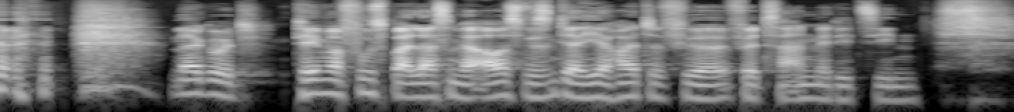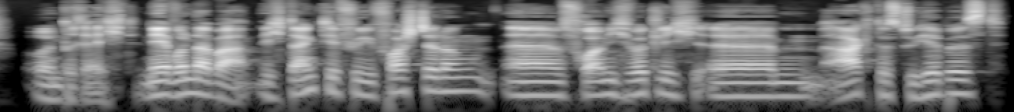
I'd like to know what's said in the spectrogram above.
Na gut, Thema Fußball lassen wir aus. Wir sind ja hier heute für, für Zahnmedizin und Recht. Nee, wunderbar. Ich danke dir für die Vorstellung. Äh, Freue mich wirklich ähm, arg, dass du hier bist.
